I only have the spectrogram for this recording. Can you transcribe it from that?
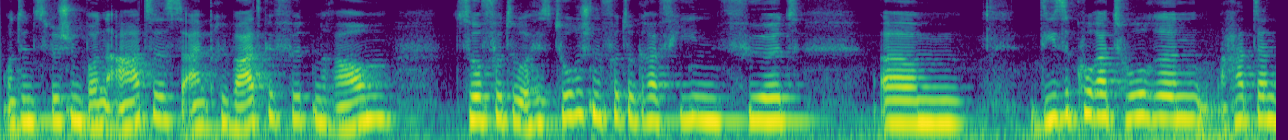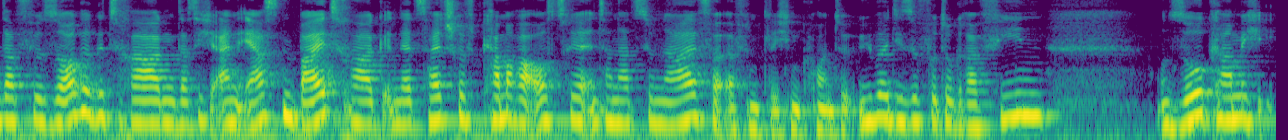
und inzwischen Bonn Artis, einen privat geführten Raum zur Foto historischen Fotografien führt. Ähm, diese Kuratorin hat dann dafür Sorge getragen, dass ich einen ersten Beitrag in der Zeitschrift Kamera Austria International veröffentlichen konnte über diese Fotografien. Und so kam ich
